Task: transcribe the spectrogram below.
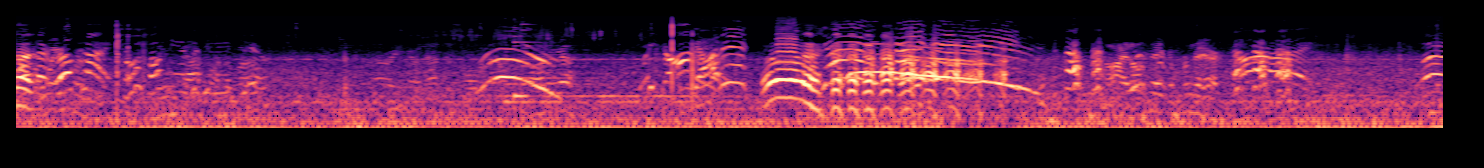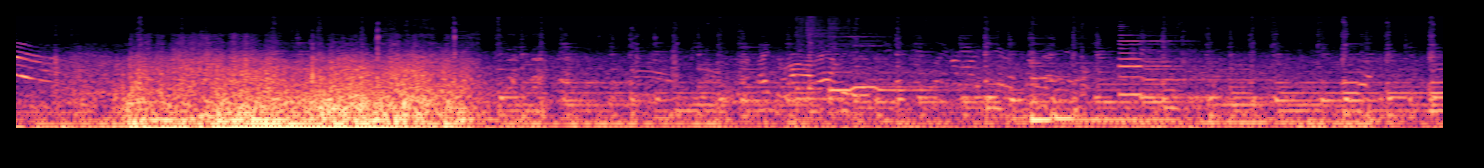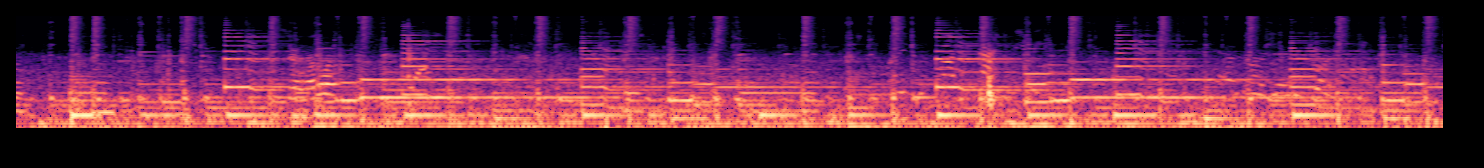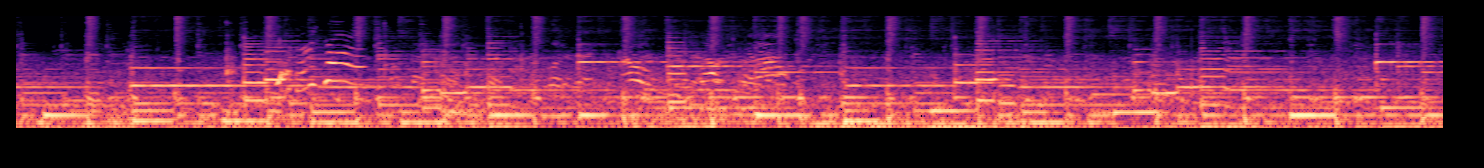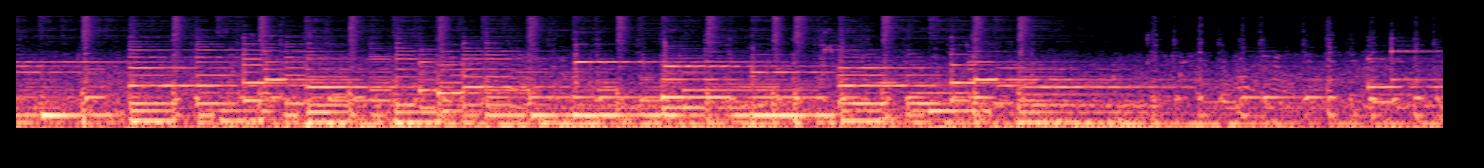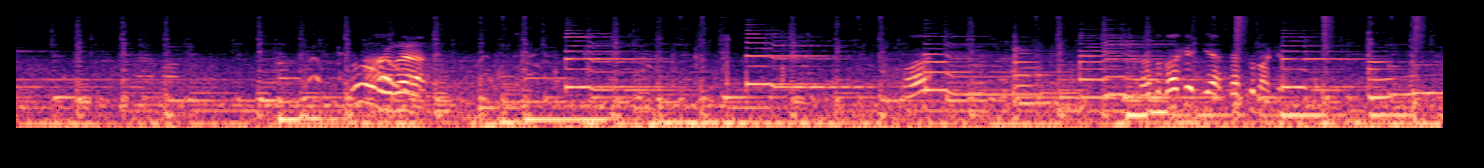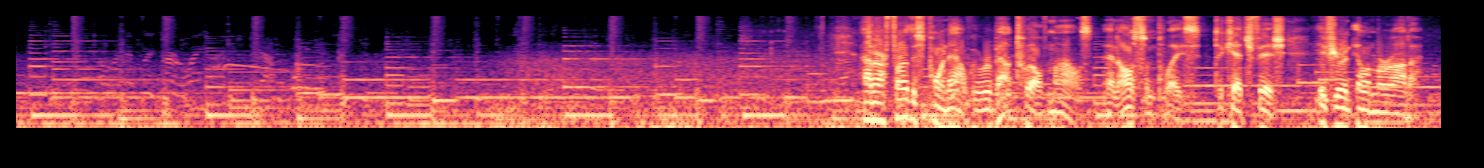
tight. it real tight. Hold both hands if you need to. Woo! We got, Got it. it? Hey! Yay! At our farthest point out, we were about 12 miles, an awesome place to catch fish if you're in Islamorada.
